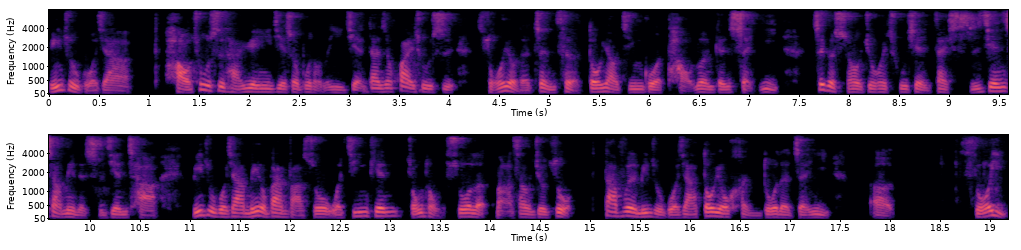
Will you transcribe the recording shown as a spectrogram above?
民主国家。好处是他愿意接受不同的意见，但是坏处是所有的政策都要经过讨论跟审议，这个时候就会出现在时间上面的时间差。民主国家没有办法说，我今天总统说了马上就做，大部分民主国家都有很多的争议，呃，所以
